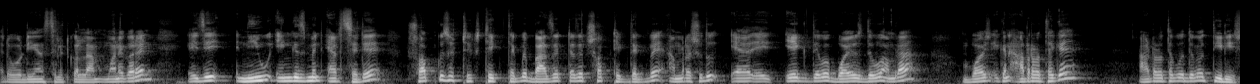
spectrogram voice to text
একটা অডিয়েন্স সিলেক্ট করলাম। মনে করেন এই যে নিউ এঙ্গেজমেন্ট অ্যাড সেটে সব কিছু ঠিক ঠিক থাকবে বাজেট টাজেট সব ঠিক থাকবে। আমরা শুধু এক দেবো বয়স দেবো আমরা। বয়স এখানে আঠারো থেকে আঠারো থেকে দেবো তিরিশ।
